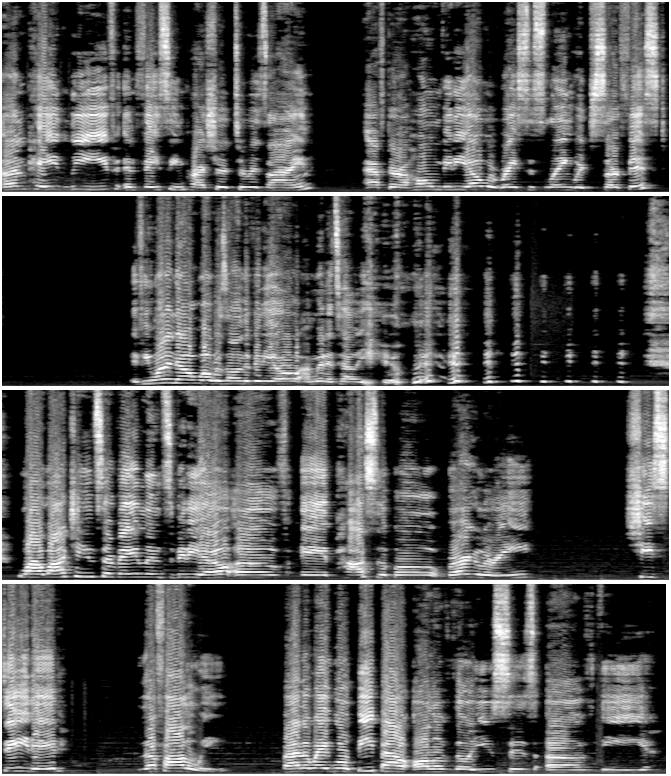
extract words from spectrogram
unpaid leave and facing pressure to resign after a home video with racist language surfaced. If you want to know what was on the video, I'm going to tell you. While watching surveillance video of a possible burglary, she stated the following. By the way, we'll beep out all of the uses of the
